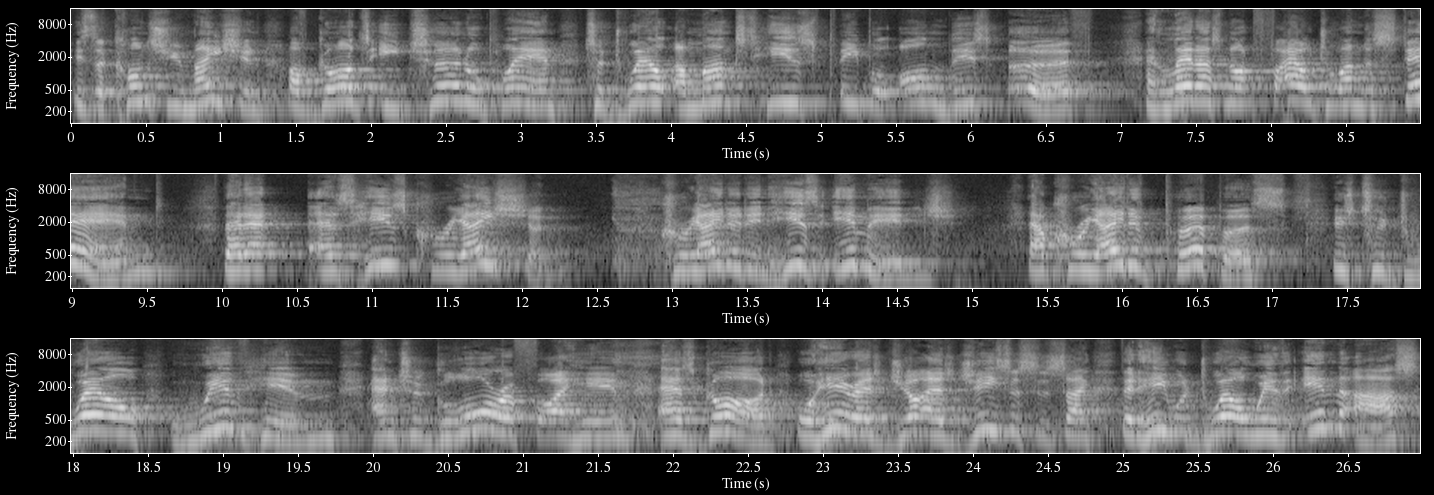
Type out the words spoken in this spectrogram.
is the consummation of God's eternal plan to dwell amongst His people on this earth. And let us not fail to understand that as His creation, created in His image, our creative purpose is to dwell with Him and to glorify Him as God. Or here, as, as Jesus is saying, that He would dwell within us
